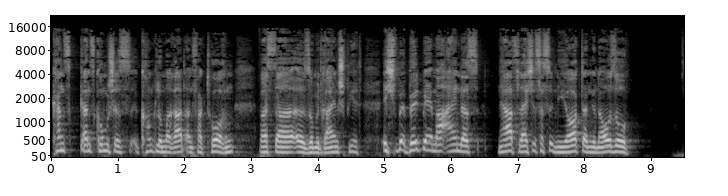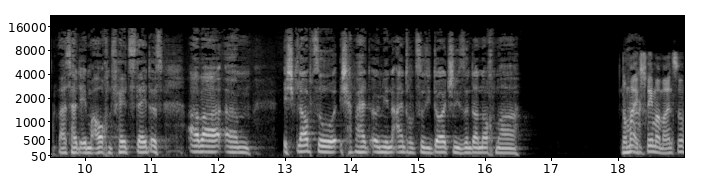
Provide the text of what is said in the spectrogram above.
ganz ganz komisches Konglomerat an Faktoren was da äh, so mit reinspielt ich bild mir immer ein dass ja vielleicht ist das in New York dann genauso was halt eben auch ein Failed State ist aber ähm, ich glaube so ich habe halt irgendwie den Eindruck so die Deutschen die sind da noch mal Nochmal extremer, meinst du?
